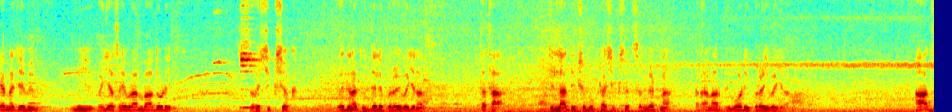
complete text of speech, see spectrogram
त्यांना जय भीम मी भैयासाहेब रानबा आदोडे सहशिक्षक वैद्यनाथ विद्यालय परळी वैजनाथ तथा जिल्हाध्यक्ष गुप्ता शिक्षक संघटना राहणार भीमवाडी परळी वैजनाथ आज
